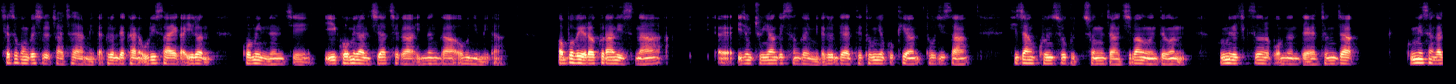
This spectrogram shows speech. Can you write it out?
최소 공개수를 잘 찾아야 합니다. 그런데 과연 우리 사회가 이런 고민이 있는지 이 고민하는 지자체가 있는가 의문입니다. 헌법에 여러 권한이 있으나 이 중 중요한 것이 선거입니다. 그런데 대통령, 국회의원, 도지사, 시장, 군수, 구청장, 지방의원 등은 국민의 직선을 뽑는데 정작 국민생활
